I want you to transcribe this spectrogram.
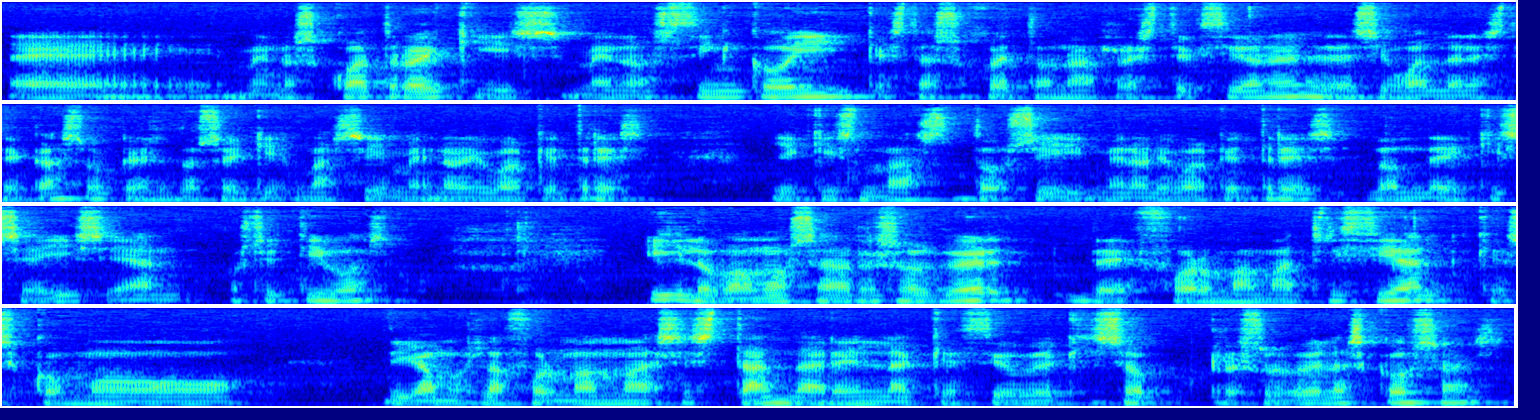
eh, menos 4x menos 5y que está sujeto a unas restricciones de desigualdad en este caso que es 2x más y menor o igual que 3 y x más 2y menor o igual que 3 donde x e y sean positivas. Y lo vamos a resolver de forma matricial que es como digamos la forma más estándar en la que CVXOP resuelve las cosas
